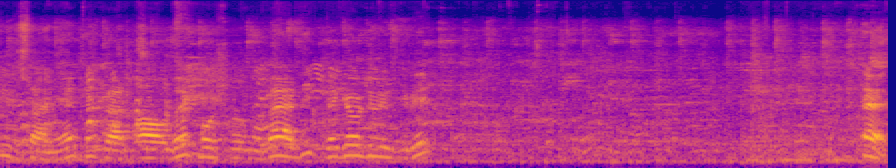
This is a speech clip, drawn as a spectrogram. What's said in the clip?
Bir saniye tekrar aldık, boşluğunu verdik ve gördüğünüz gibi Evet.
